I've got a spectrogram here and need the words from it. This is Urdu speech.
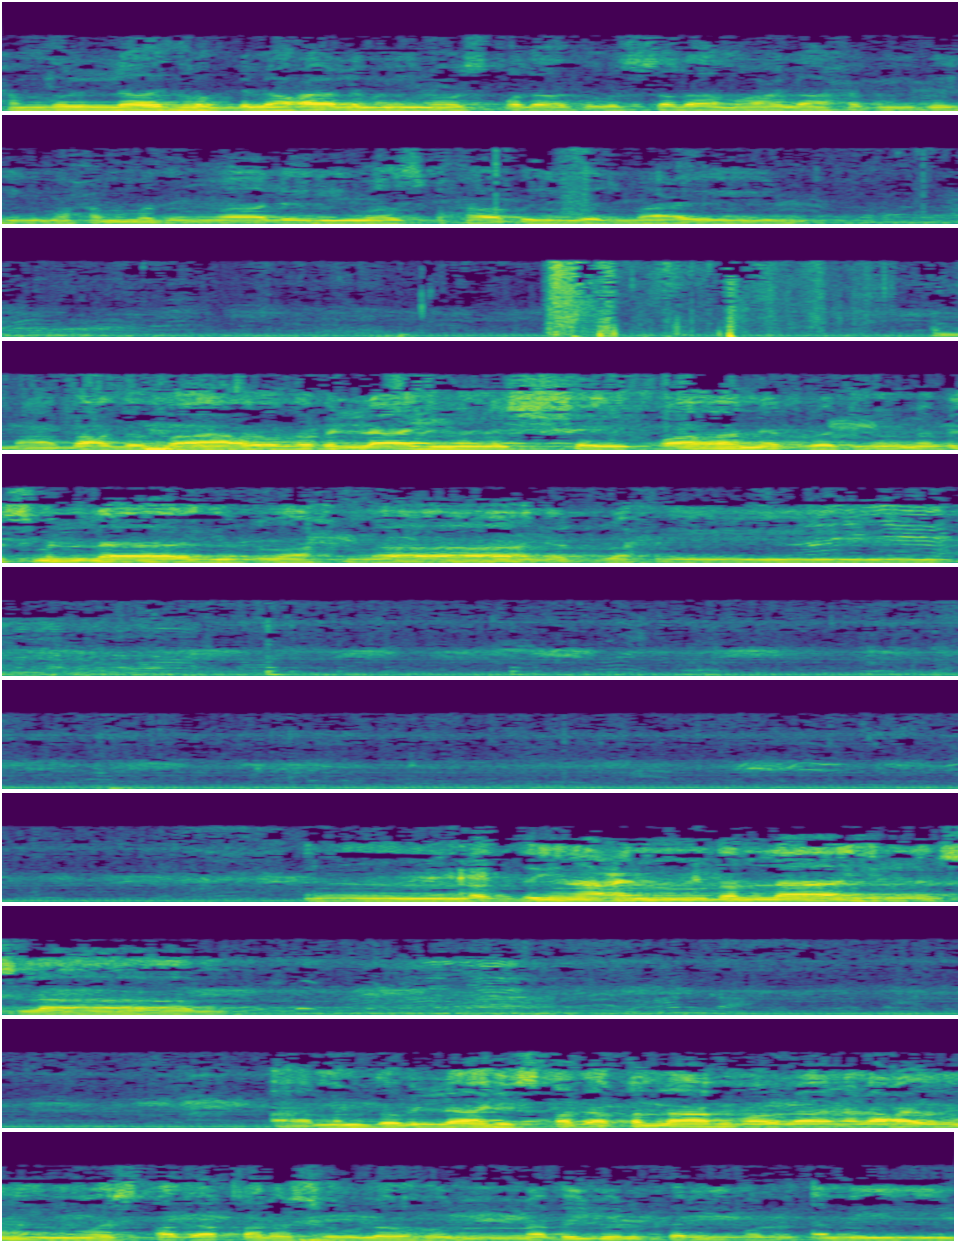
الحمد لله رب العالمين والصلاة والسلام على حبيبه محمد وآله وأصحابه أجمعين. أما بعد فأعوذ بالله من الشيطان الرجيم. بسم الله الرحمن الرحيم. عند الله الإسلام. آمنت بالله اصطدق الله مولانا العظيم واصطدق رسوله النبي الكريم الأمين.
